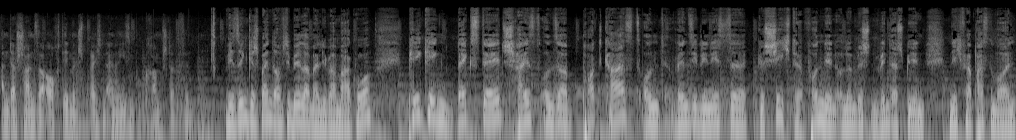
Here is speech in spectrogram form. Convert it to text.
an der Schanze auch dementsprechend ein Riesenprogramm stattfinden. Wir sind gespannt auf die Bilder, mein lieber Marco. Peking Backstage heißt unser Podcast und wenn Sie die nächste Geschichte von den Olympischen Winterspielen nicht verpassen wollen,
